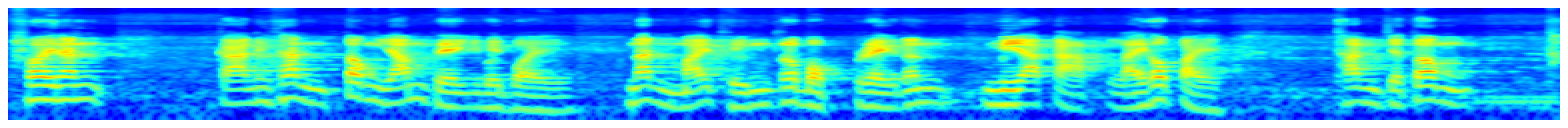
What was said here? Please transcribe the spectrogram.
เพราะฉะนั้นการที่ท่านต้องย้ำเบรกอยู่บ่อยๆ นั่นหมายถึงระบบเบรกนั้นมีอากาศไหลเข้าไป ท่านจะต้องท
